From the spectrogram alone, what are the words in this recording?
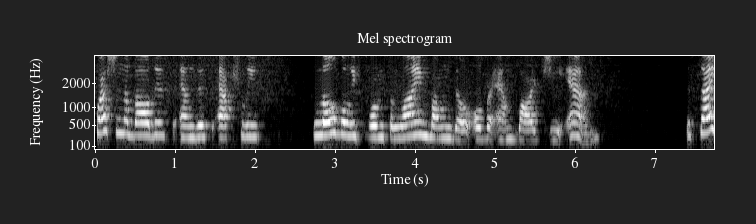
question about this, and this actually globally forms a line bundle over m bar gn. The psi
